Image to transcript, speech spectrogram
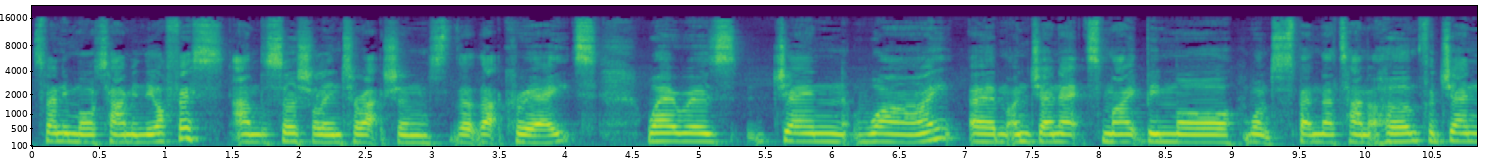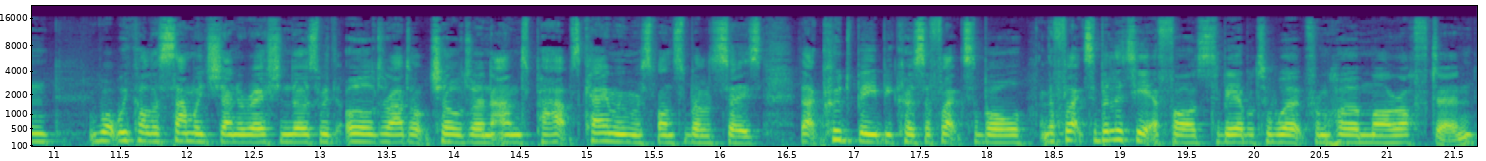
spending more time in the office and the social interactions that that creates, whereas Gen Y um, and Gen X might be more want to spend their time at home. For Gen what we call a sandwich generation, those with older adult children and perhaps caring responsibilities. That could be because the flexible the flexibility it affords to be able to work from home more often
